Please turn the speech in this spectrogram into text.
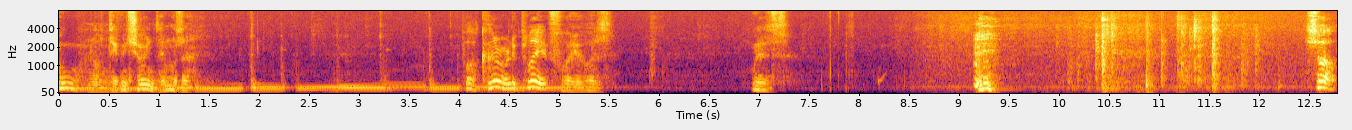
oh I wasn't even showing them was I? But I can't really play it for you with with So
